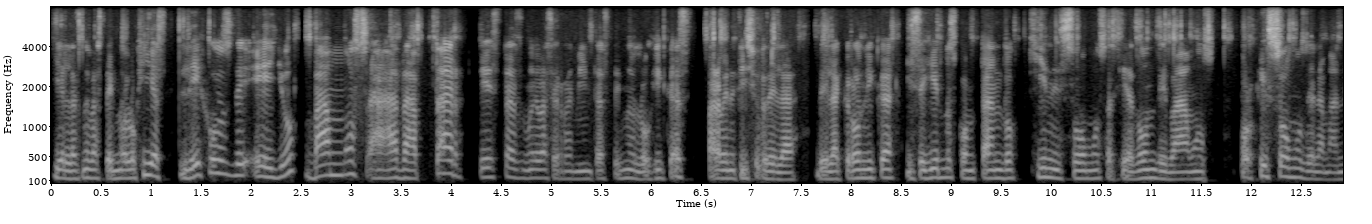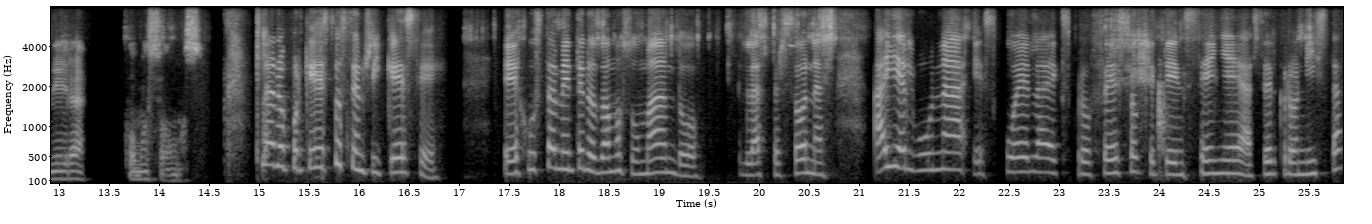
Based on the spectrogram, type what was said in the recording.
y a las nuevas tecnologías. Lejos de ello, vamos a adaptar estas nuevas herramientas tecnológicas para beneficio de la, de la crónica y seguirnos contando quiénes somos, hacia dónde vamos, por qué somos de la manera como somos. Claro, porque esto se enriquece. Eh, justamente nos vamos sumando las personas. ¿Hay alguna escuela, exprofeso que te enseñe a ser cronista?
